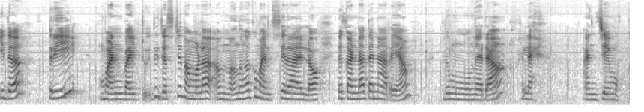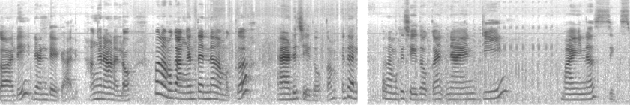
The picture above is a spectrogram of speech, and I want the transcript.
ഇത് ത്രീ വൺ ബൈ ടു ഇത് ജസ്റ്റ് നമ്മൾ നിങ്ങൾക്ക് മനസ്സിലായല്ലോ. ഇത് കണ്ടാൽ തന്നെ അറിയാം. ഇത് മൂന്നര അല്ലേ? അഞ്ചേ മുക്കാൽ രണ്ടേ കാൽ. അങ്ങനെയാണല്ലോ. അപ്പോൾ നമുക്ക് അങ്ങനെ തന്നെ നമുക്ക് ആഡ് ചെയ്ത് നോക്കാം. ഇതല്ല. അപ്പോൾ നമുക്ക് ചെയ്ത് നോക്കാം. Nineteen minus six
